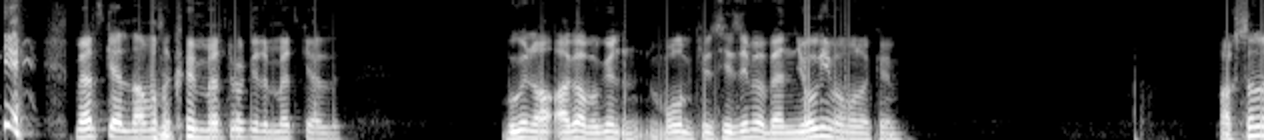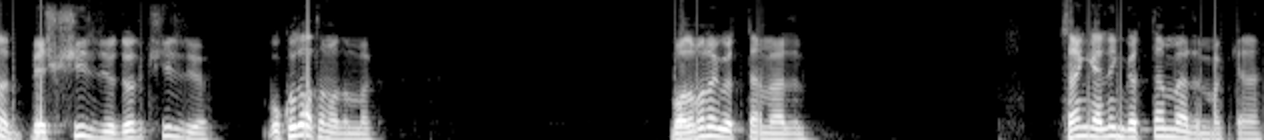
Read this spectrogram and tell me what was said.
Mert geldi amına koyayım Mert yok dedim Mert geldi. Bugün aga bugün oğlum kimse izlemiyor ben niye olayım amına koyayım. Baksana 5 kişi izliyor 4 kişi izliyor. Okulu atamadım bak. Bu adama da götten verdim. Sen geldin götten verdim bak gene.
